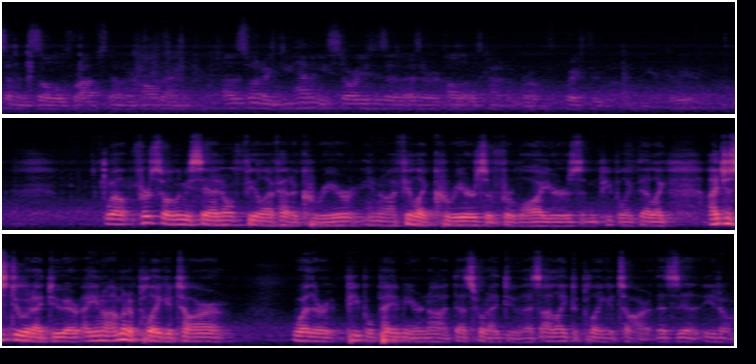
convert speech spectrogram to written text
Steven Soles, Rob Stoner, them. I was wondering, do you have any stories, as I, as I recall, that was kind of a breakthrough moment in your career? Well, first of all, let me say I don't feel I've had a career. You know, I feel like careers are for lawyers and people like that. Like, I just do what I do. You know, I'm going to play guitar, whether people pay me or not. That's what I do. That's I like to play guitar. That's it. You know,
